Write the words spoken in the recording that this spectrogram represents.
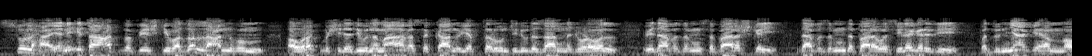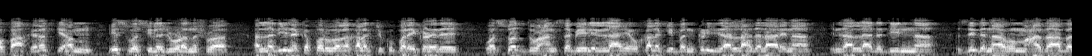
صلح یعنی اطاعت به پیش کی وضل عنهم او رک بشی د دیو نه ما هغه سکانو یفترون چې دیو د ځان نه جوړول ودا به زمون سفارش کوي دا به زمون د پاره وسیله ګرځي په دنیا کې هم او په آخرت کې هم اس وسیله جوړ نشوه الذين كفروا وغه خلق چې کوپر کړي دي وسدوا عن سبيل الله او خلق بن کړي دي الله د لارې نه ان الله د دین نه زدناهم عذابا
